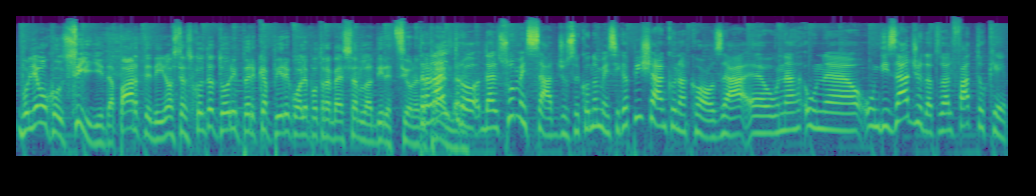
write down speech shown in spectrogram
vogliamo consigli da parte dei nostri ascoltatori per capire quale potrebbe essere la direzione Tra da l'altro, dal suo messaggio, secondo me, si capisce anche una cosa: eh, una- un, un disagio dato dal fatto che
